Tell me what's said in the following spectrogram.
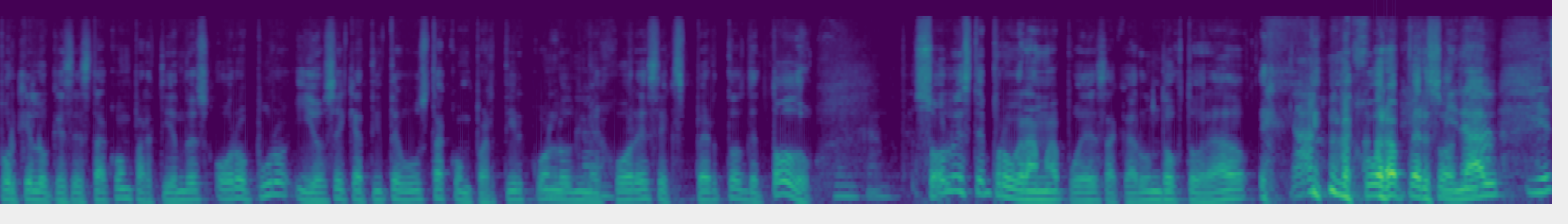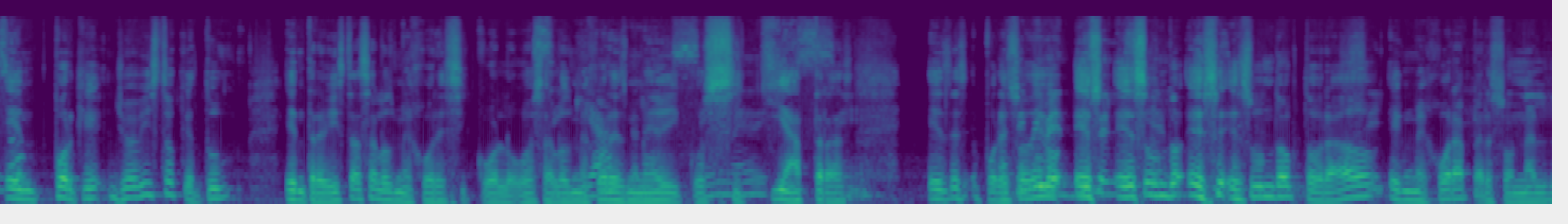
porque lo que se está compartiendo es oro puro y yo sé que a ti te gusta compartir con los mejores expertos de todo. Solo este programa puede sacar un doctorado en mejora personal, porque yo he visto que tú entrevistas a los mejores psicólogos, a los mejores médicos, psiquiatras. Es por eso digo, es, es, un, es, un, doctorado en mejora personal.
